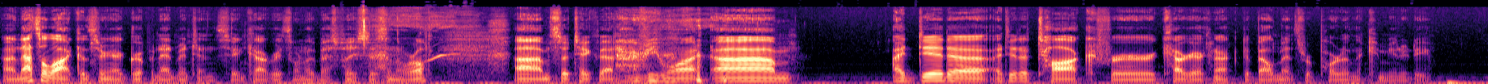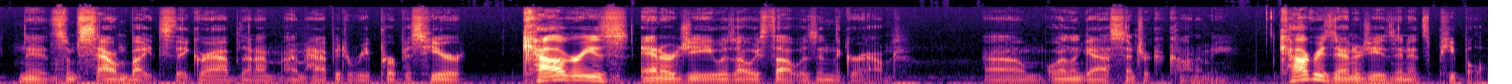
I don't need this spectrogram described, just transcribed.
And that's a lot considering I grew up in Edmonton. St. Calgary is one of the best places in the world. Um, so take that however you want. Um, I did a I did a talk for Calgary Economic Development's report on the community. some sound bites they grabbed that I'm I'm happy to repurpose here. Calgary's energy was always thought was in the ground, um, oil and gas centric economy. Calgary's energy is in its people.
